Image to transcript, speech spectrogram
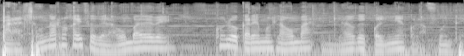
Para el segundo arrojadizo de la bomba de B, colocaremos la bomba en el lado que colinea con la fuente.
